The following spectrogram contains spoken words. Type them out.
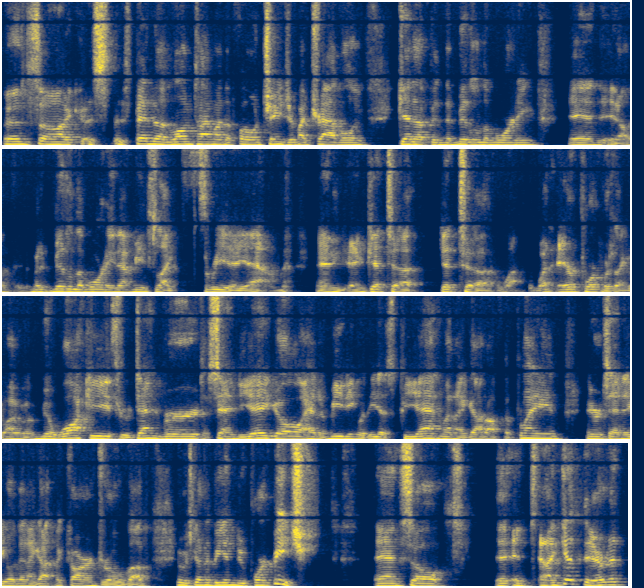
And so I spend a long time on the phone, changing my travel and get up in the middle of the morning, and you know, middle of the morning that means like 3 a.m. and and get to get to what, what airport was like uh, Milwaukee through Denver to San Diego. I had a meeting with ESPN when I got off the plane here in San Diego. Then I got in the car and drove up. It was going to be in Newport Beach, and so. And I get there, and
